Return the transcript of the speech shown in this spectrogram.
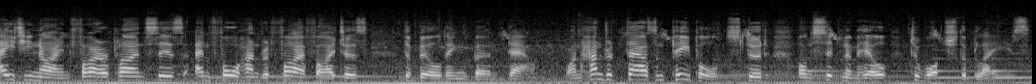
89 fire appliances and 400 firefighters, the building burnt down. 100,000 people stood on Sydenham Hill to watch the blaze.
